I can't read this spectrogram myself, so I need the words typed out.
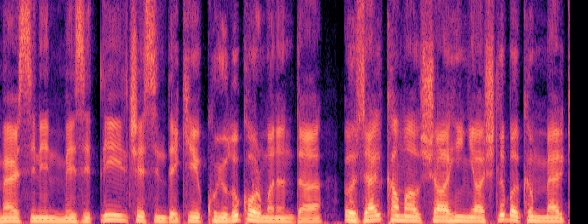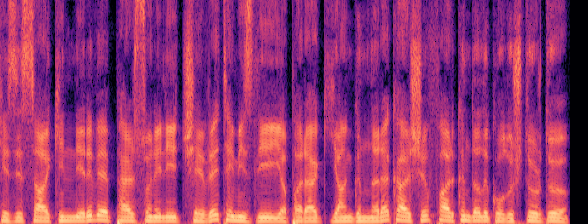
Mersin'in Mezitli ilçesindeki Kuyuluk Ormanı'nda Özel Kamal Şahin Yaşlı Bakım Merkezi sakinleri ve personeli çevre temizliği yaparak yangınlara karşı farkındalık oluşturdu.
